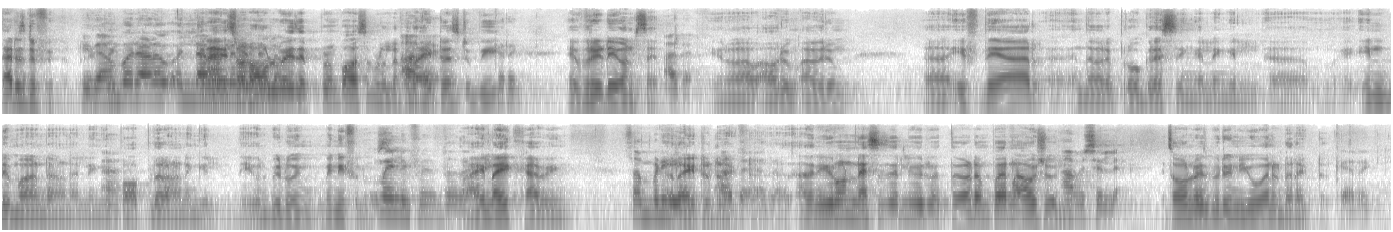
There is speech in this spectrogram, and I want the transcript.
ദാറ്റ് ഇസ് ഡിഫിക്കൽട്ട് ഓൾവേസ് എപ്പോഴും പോസിബിൾ അല്ല writers to be every day on set you know അവരും അവരും ഇഫ് ദേ ആർ എന്താ പറയുക പ്രോഗ്രസിങ് അല്ലെങ്കിൽ ഇൻ ഡിമാൻഡ് ആണ് അല്ലെങ്കിൽ പോപ്പുലർ ആണെങ്കിൽ they will be doing many films Many films, I like having Somebody- writer director അതിന് യു ഡോണ്ട് നെസസറിലി ഒരു തേർഡ് എംപയറിന് ആവശ്യമില്ല. ആവശ്യമില്ല. It's always between you and director correct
